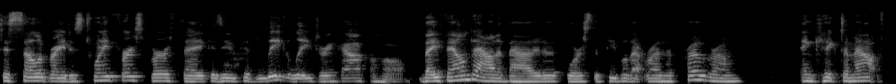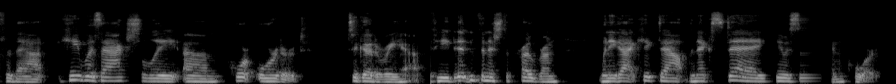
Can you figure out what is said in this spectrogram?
to celebrate his 21st birthday because he could legally drink alcohol. They found out about it, of course, the people that run the program and kicked him out for that. He was actually um, court ordered to go to rehab. If he didn't finish the program, when he got kicked out the next day, he was in court.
